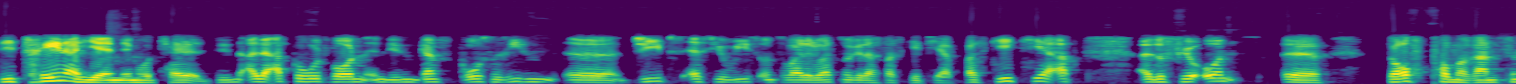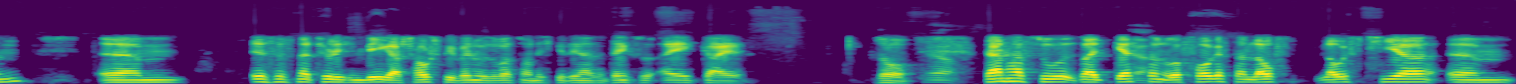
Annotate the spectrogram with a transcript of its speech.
die Trainer hier in dem Hotel, die sind alle abgeholt worden in diesen ganz großen riesen äh, Jeeps, SUVs und so weiter. Du hast nur gedacht, was geht hier ab? Was geht hier ab? Also für uns äh, Dorfpomeranzen ähm, ist es natürlich ein mega Schauspiel, wenn du sowas noch nicht gesehen hast und denkst so, ey, geil. So. Ja. Dann hast du seit gestern ja. oder vorgestern lauf, läuft hier ähm,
